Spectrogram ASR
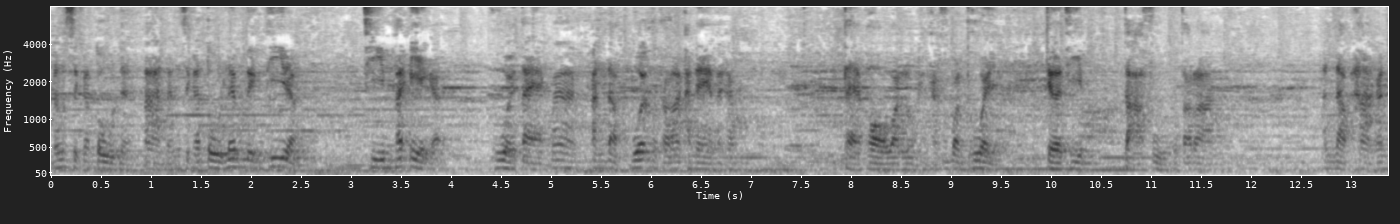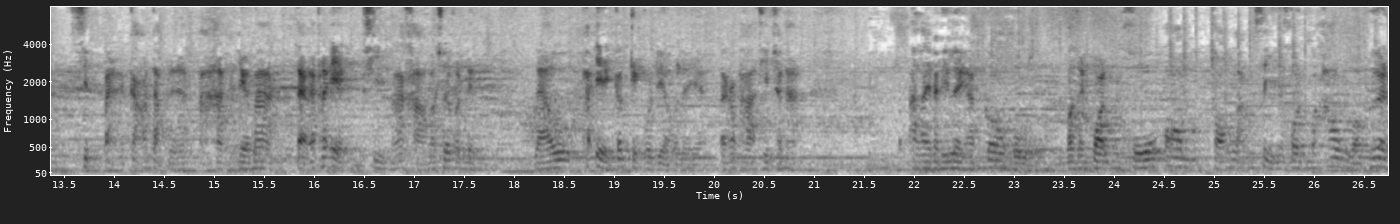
หนังสือการ์ตูนเนี่ยอ่านหนังสือการ์ตูนเล่มหนึ่งที่แบบ ทีมพระเอกอะห่วยแตกมากอันดับบวยของตารางคะแนนนะครับ แต่พอวันลงแข่งขันฟุตบอลถ้วย เจอทีมจ่าฝูงของตาราง อันดับห่างกัน 18 9 อันดับเลยนะห่างกันเยอะมาก แต่ได้พระเอกทีมม้าขาวมาช่วยคนหนึ่งแล้วพระเอกก็เก่งคนเดียวเลยแล้วก็พาทีมชนะ อะไรแบบนี้เลยครับ ก็โอ้โหเปิดบอลโค้งอ้อมกองหลังสี่คนมาเข้าหัวเพื่อน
